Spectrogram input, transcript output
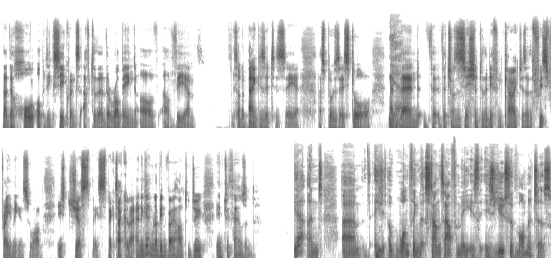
that the whole opening sequence after the, the robbing of, of the um, sort of bank as it is a, I suppose, a store, and yeah. then the the transition to the different characters and the freeze framing and so on is just spectacular. And again, would have been very hard to do in 2000. Yeah, and um, he, uh, one thing that stands out for me is his use of monitors.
